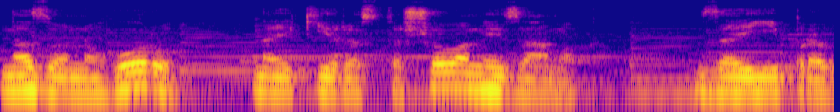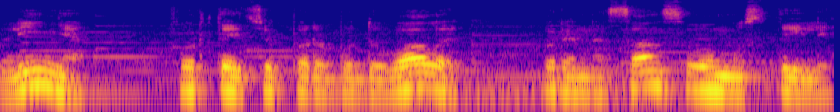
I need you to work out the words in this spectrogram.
названо гору, на якій розташований замок. За її правління фортецю перебудували в ренесансовому стилі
